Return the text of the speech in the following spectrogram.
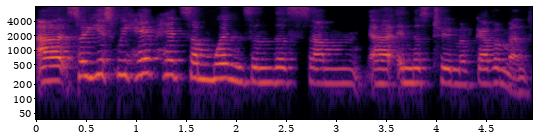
Uh, so yes, we have had some wins in this um, uh, in this term of government.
